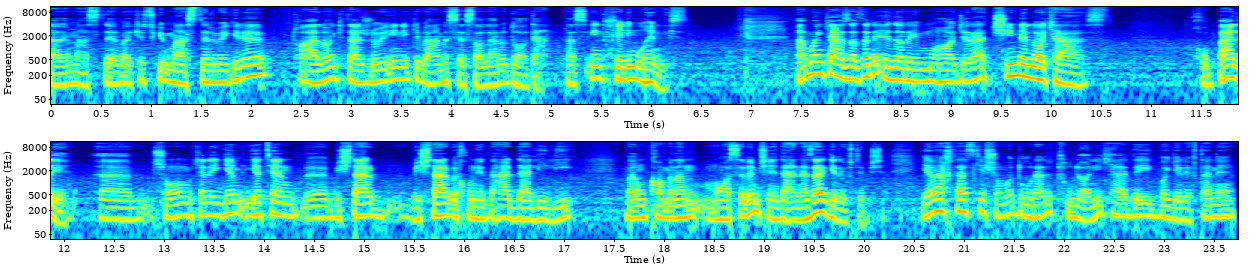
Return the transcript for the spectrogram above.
در مستر و کسی که مستر بگیره تا الان که تجربه اینه که به همه سه ساله رو دادن. پس این خیلی مهم نیست. اما اینکه از نظر اداره مهاجرت چی ملاک است خب بله. شما ممکنه یه ترم بیشتر بیشتر بخونید به هر دلیلی و اون کاملا محاسبه میشه در نظر گرفته میشه. یه وقت هست که شما دوره رو طولانی کرده اید با گرفتن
